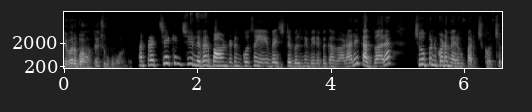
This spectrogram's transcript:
లివర్ బాగుంటే చూపు బాగుంటుంది. ప్రత్యేకించి లివర్ బాగుండడం కోసం ఏ వెజిటబుల్ని విరివిగా వాడాలి? తద్వారా చూపును కూడా మెరుగుపరచుకోవచ్చు.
